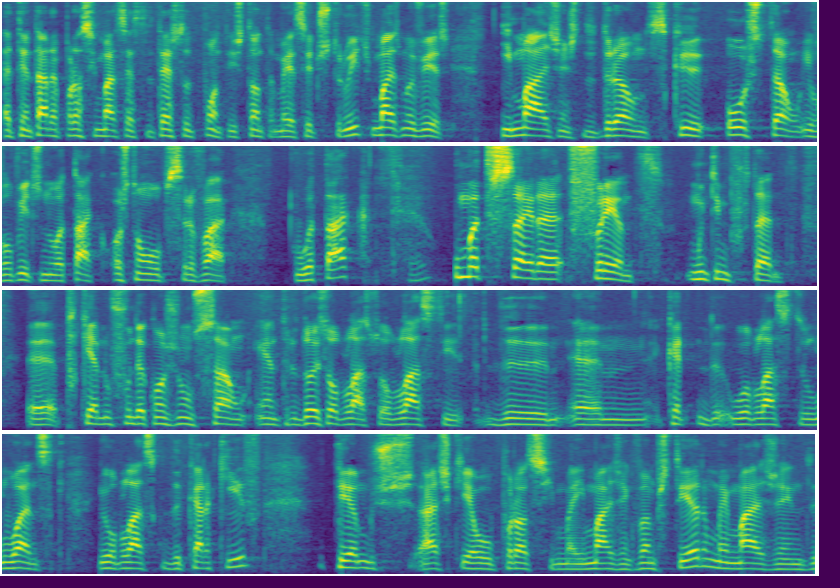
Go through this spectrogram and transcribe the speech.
a tentar aproximar-se dessa testa de ponte e estão também a ser destruídos. Mais uma vez, imagens de drones que ou estão envolvidos no ataque ou estão a observar o ataque. Uma terceira frente muito importante porque é no fundo a conjunção entre dois oblastes, o oblast de, ehm, de, o oblast de Luhansk e o oblast de Kharkiv. Temos, acho que é a próxima imagem que vamos ter, uma imagem de,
